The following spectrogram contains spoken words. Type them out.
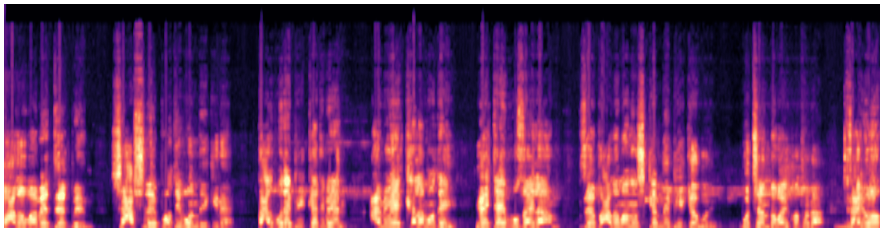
ভালোভাবে দেখবেন সে আসলে প্রতিবন্ধী কিনা। তারপরে ভিক্ষা দিবেন। আমি এই খেলার মধ্যে এটাই বুঝাইলাম যে ভালো মানুষ কেমনে ভিক্ষা করে। বুঝছেন তো ভাই কথাটা? যাই হোক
